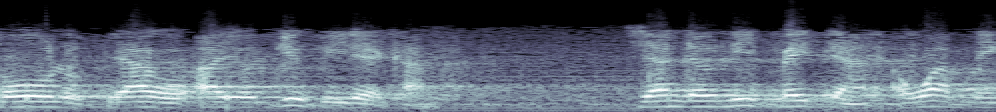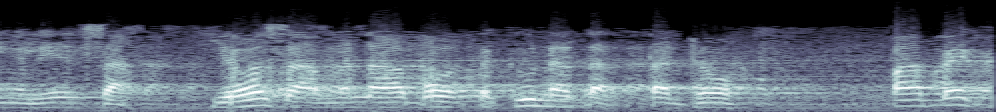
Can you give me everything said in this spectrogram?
ခိုးလို့ဘုရားကိုအာယုပြုပြီးတဲ့အခါ ယန္တုန်ိမိတ်တံအဝမင်္ဂလင်းစယောစာမနာဘောတကုဏတတ္တောပါပက်ခ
